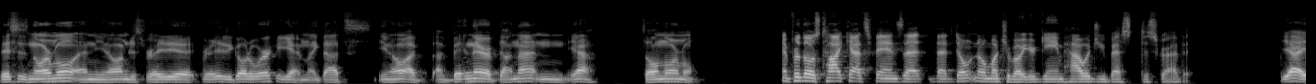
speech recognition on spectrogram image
this is normal, and you know, I'm just ready to ready to go to work again. Like that's you know, I've I've been there, I've done that, and yeah, it's all normal. And for those Ticats fans that that don't know much about your game, how would you best describe it? Yeah,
